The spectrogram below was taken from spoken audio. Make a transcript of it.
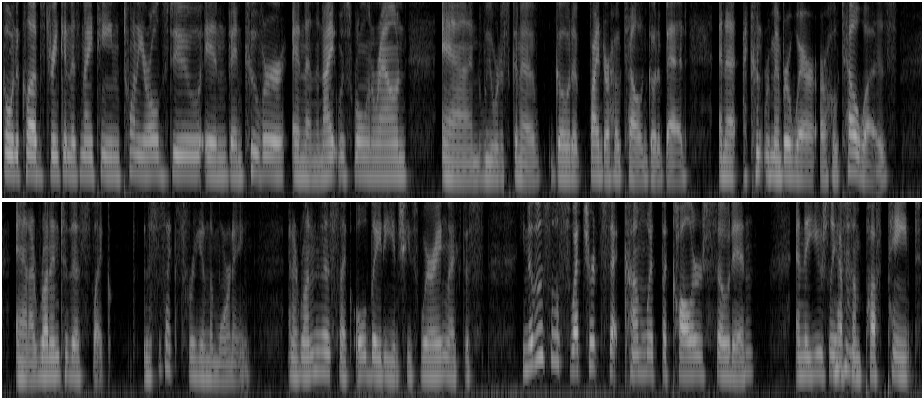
going to clubs, drinking as 19, 20 year olds do in Vancouver. And then the night was rolling around, and we were just going to go to find our hotel and go to bed. And I, I couldn't remember where our hotel was. And I run into this, like, this is like three in the morning and I run into this like old lady and she's wearing like this you know those little sweatshirts that come with the collars sewed in and they usually have mm-hmm. some puff paint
